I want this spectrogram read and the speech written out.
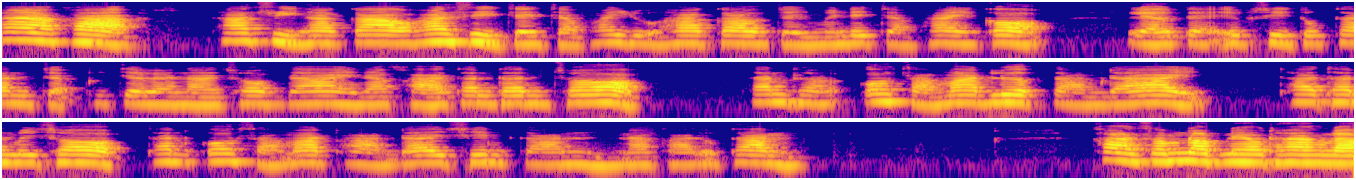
ห้าค่ะห้าสี่ห้าเก้าห้าสี่ใจจับให้อยู่ห้าเก้าใจไม่ได้จับให้ก็ แล้วแต่ FC ทุกท่านจะพิจารณาชอบได้นะคะ ท่านท่านชอบ ท่านก็สามารถเลือกตามได้ ถ้าท่านไม่ชอบ ท่านก็สามารถผ่านได้เช่นกันนะคะทุกท่าน ค่ะสำหรับแนวทางเรา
